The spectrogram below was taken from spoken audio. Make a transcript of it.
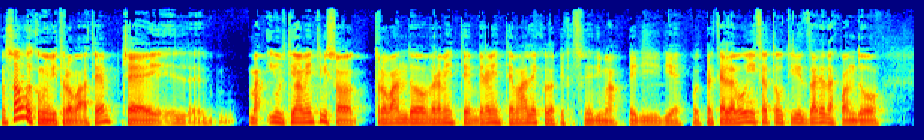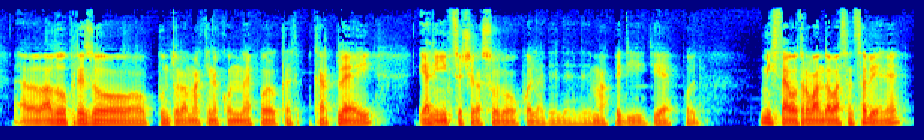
non so voi come vi trovate, cioè, ma io ultimamente mi sto trovando veramente, veramente male con l'applicazione di mappe di, di, Apple, perché l'avevo iniziato a utilizzare da quando eh, avevo preso appunto la macchina con Apple CarPlay e all'inizio c'era solo quella delle, mappe di, di Apple. Mi stavo trovando abbastanza bene.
